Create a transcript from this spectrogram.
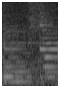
음.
